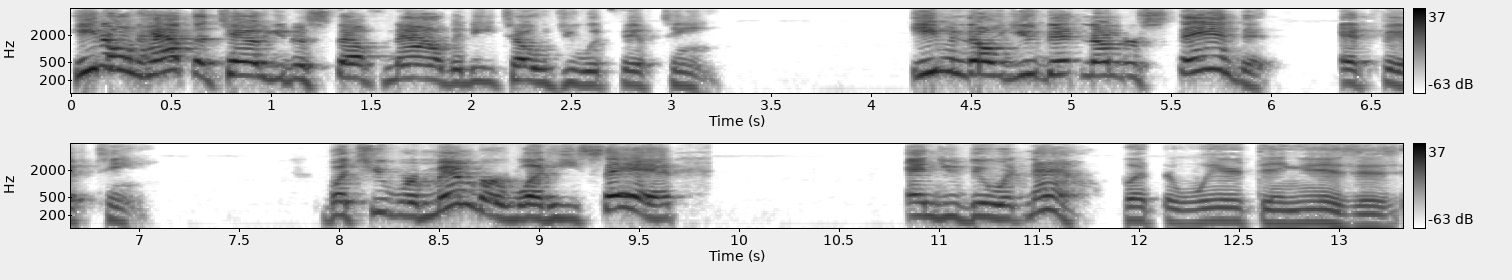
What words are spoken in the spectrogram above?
he don't have to tell you the stuff now that he told you at 15 even though you didn't understand it at 15. but you remember what he said and you do it now. But the weird thing is, is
